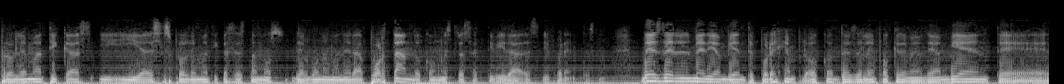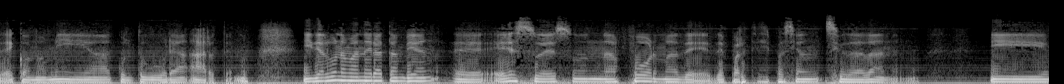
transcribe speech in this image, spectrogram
problemáticas y, a esas problemáticas estamos de alguna manera aportando con nuestras actividades diferentes. Desde el medio ambiente, por ejemplo, desde el enfoque de medio ambiente, economía, cultura, arte. Y de alguna manera también eh, eso es una forma de, de participación ciudadana. Y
